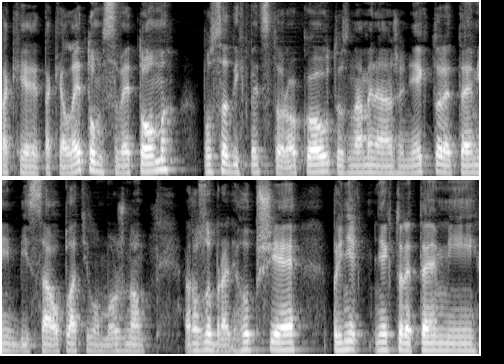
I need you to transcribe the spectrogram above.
také, také letom svetom posledných 500 rokov. To znamená, že niektoré témy by sa oplatilo možno rozobrať hĺbšie. Pri niek- niektoré témy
